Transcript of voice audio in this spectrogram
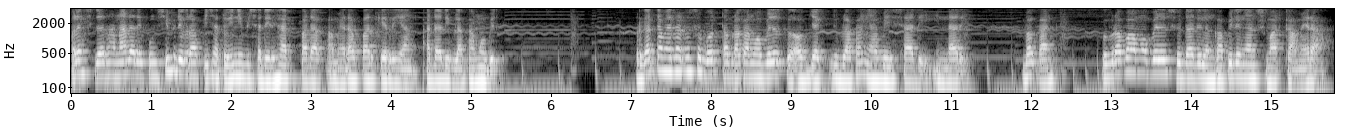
paling sederhana dari fungsi videografi satu ini bisa dilihat pada kamera parkir yang ada di belakang mobil. Berkat kamera tersebut, tabrakan mobil ke objek di belakangnya bisa dihindari. Bahkan, beberapa mobil sudah dilengkapi dengan smart kamera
